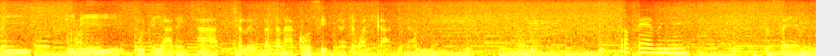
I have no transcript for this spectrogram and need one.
ที่ที่นี่อุทยานแห่งชาติเฉลิมรัตนโกสินทร์จังหวัดกาญจนบุรีกาแฟเป็นไง กาแฟนี่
